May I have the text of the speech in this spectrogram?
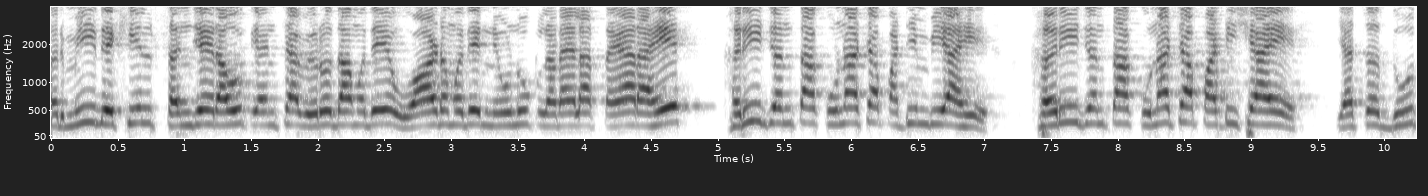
तर मी देखील संजय राऊत यांच्या विरोधामध्ये वॉर्डमध्ये निवडणूक लढायला तयार आहे. खरी जनता कुणाच्या पाठिंबी आहे? खरी जनता कुणाच्या पाठीशी आहे? याचं दूध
